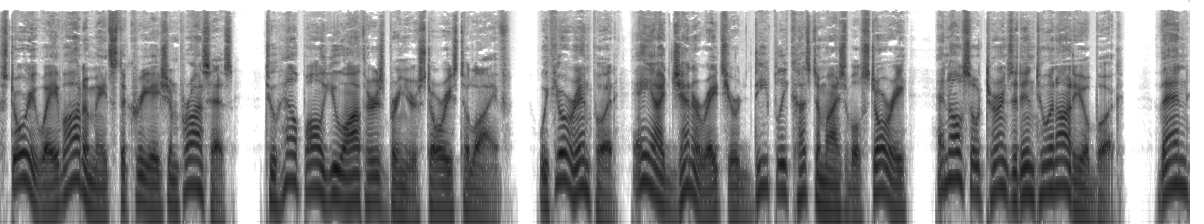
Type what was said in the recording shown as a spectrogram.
Storywave automates the creation process to help all you authors bring your stories to life. With your input, AI generates your deeply customizable story and also turns it into an audiobook. Then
